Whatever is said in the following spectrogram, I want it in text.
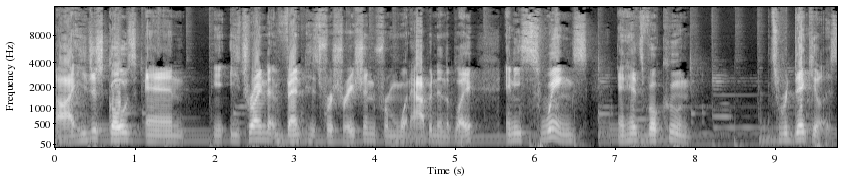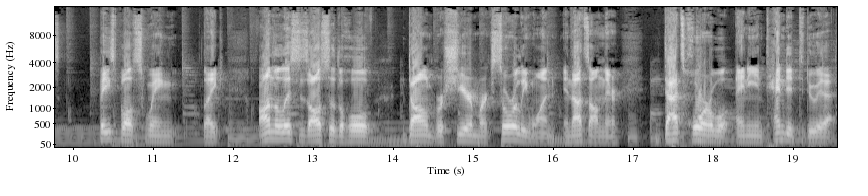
Uh, he just goes and he, he's trying to vent his frustration from what happened in the play, and he swings and hits Vokoun. It's ridiculous. Baseball swing, like on the list is also the whole Donald Brashear, Marty McSorley one, and that's on there. That's horrible, and he intended to do that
